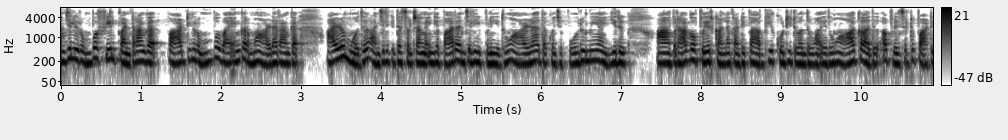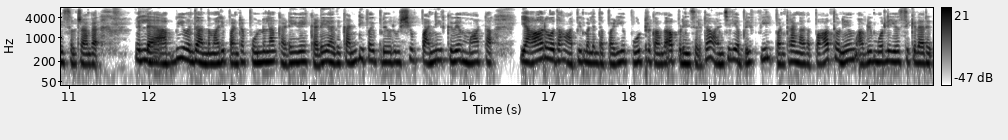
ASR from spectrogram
அஞ்சலி ரொம்ப ஃபீல் பண்ணுறாங்க பாட்டியும் ரொம்ப பயங்கரமாக அழகிறாங்க அழும்போது அஞ்சலி கிட்ட சொல்கிறாங்க இங்கே பாரு அஞ்சலி இப்போ நீ எதுவும் அழாத கொஞ்சம் பொறுமையாக இரு. ராகவ் போயிருக்கான்ல கண்டிப்பாக அப்பியை கூட்டிகிட்டு வந்துடுவான் எதுவும் ஆகாது அப்படின்னு சொல்லிட்டு பாட்டி சொல்கிறாங்க இல்லை அபி வந்து அந்த மாதிரி பண்ணுற பொண்ணுலாம் கிடையவே கிடையாது. கண்டிப்பாக இப்படி ஒரு விஷயம் பண்ணியிருக்கவே மாட்டான் யாரோ தான் அபி மேலே இந்த பழியை போட்டிருக்காங்க அப்படின்னு சொல்லிட்டு அஞ்சலி அப்படியே ஃபீல் பண்ணுறாங்க அதை பார்த்தோன்னே அப்படியே முரளி யோசிக்கிறாரு.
